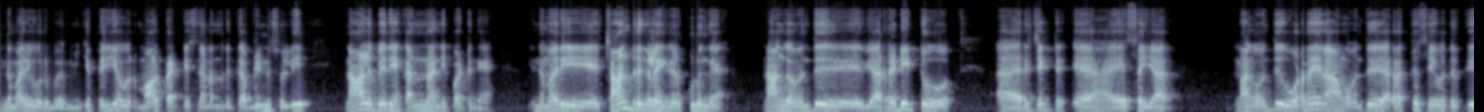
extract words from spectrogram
இந்த மாதிரி ஒரு மிகப்பெரிய ஒரு மால் பிராக்டிஸ் நடந்திருக்கு அப்படின்னு சொல்லி நாலு பேர் என் கண் முன்னாடி நிப்பாட்டுங்க. இந்த மாதிரி சான்றுகளை எங்களுக்கு கொடுங்க. நாங்க வந்து we are ready to reject SIR நாங்கள் வந்து உடனே நாங்கள் வந்து ரத்து செய்வதற்கு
